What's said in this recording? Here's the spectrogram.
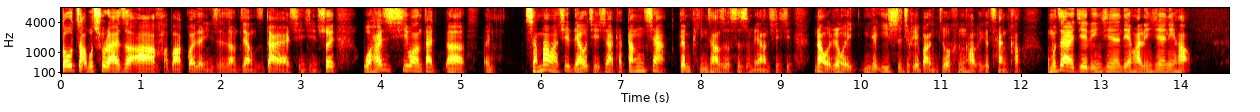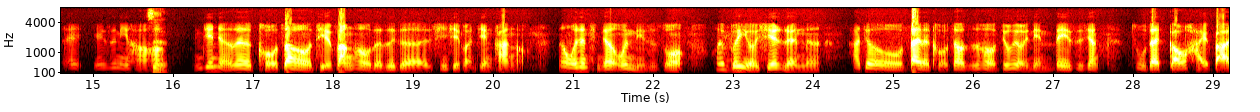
都找不出来，这啊，好吧，怪在你身上这样子大概的情形，所以我还是希望大呃嗯、呃、想办法去了解一下他当下跟平常时是什么样的情形。那我认为你的医师就可以帮你做很好的一个参考。我们再来接林先生电话，林先生你好，哎，林医师你好，是，您今天讲的这个口罩解放后的这个心血管健康哦，那我想请教的问题是说，会不会有些人呢，他就戴了口罩之后，就会有一点类似像。住在高海拔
